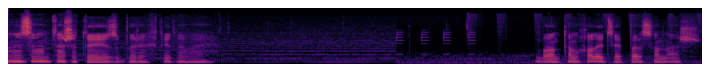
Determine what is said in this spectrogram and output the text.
Мене завантажити і зберегти давай. Бо он там ходить цей персонаж.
